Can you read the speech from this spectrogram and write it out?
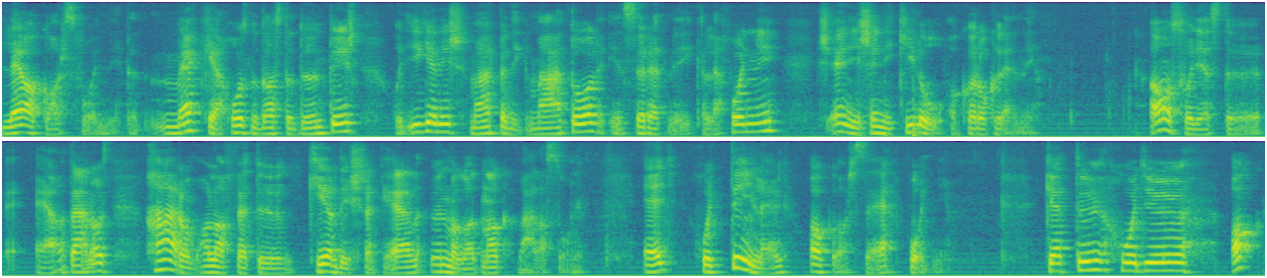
le akarsz fogyni. Tehát meg kell hoznod azt a döntést, hogy igenis, már pedig mától én szeretnék lefogyni, és ennyi és ennyi kiló akarok lenni. Ahhoz, hogy ezt elhatározd, három alapvető kérdésre kell önmagadnak válaszolni. Egy, hogy tényleg akarsz-e fogyni. Kettő, hogy, ak,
